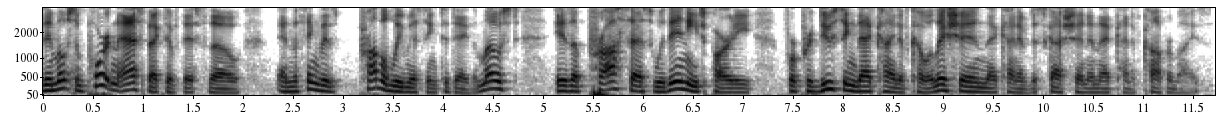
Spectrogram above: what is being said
the most important aspect of this, though, and the thing that's probably missing today the most, is a process within each party for producing that kind of coalition, that kind of discussion, and that kind of compromise.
